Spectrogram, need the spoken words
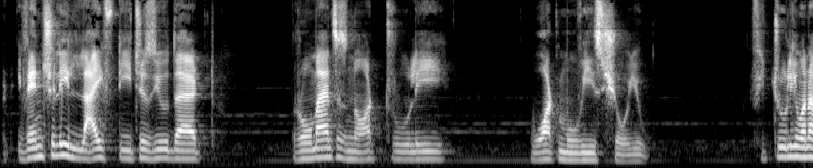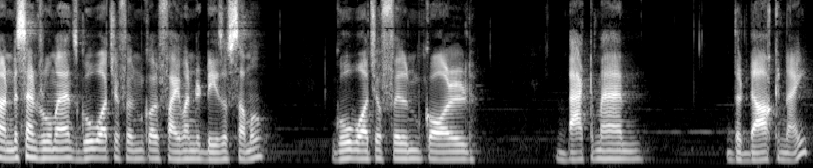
But eventually, life teaches you that romance is not truly what movies show you. If you truly want to understand romance, go watch a film called 500 Days of Summer. Go watch a film called Batman The Dark Knight.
